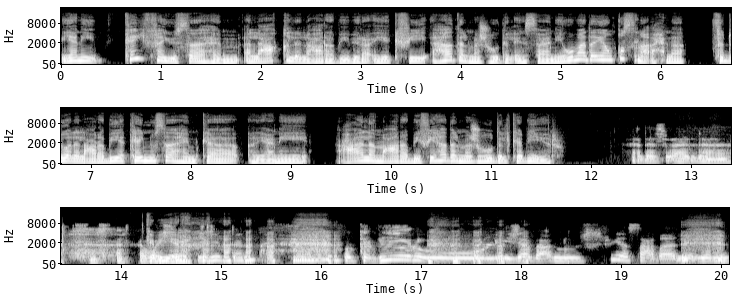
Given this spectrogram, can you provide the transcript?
يعني كيف يساهم العقل العربي برأيك في هذا المجهود الإنساني؟ وماذا ينقصنا إحنا في الدول العربية كي نساهم ك يعني عالم عربي في هذا المجهود الكبير؟ هذا سؤال كبير. جدا. وكبير والإجابة عنه شوية صعبة لأن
